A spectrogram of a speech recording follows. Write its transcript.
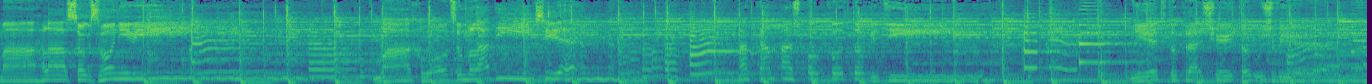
Má hlások zvonivý, chôdzu mladých žien a kam až oko to vidí. Nie tu krajšej, to už viem.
